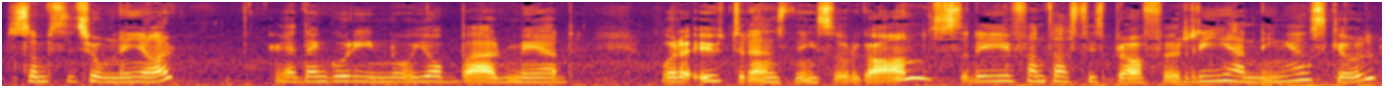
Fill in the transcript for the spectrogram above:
som citronen gör. Eh, Den går in och jobbar med våra utrensningsorgan så det är ju fantastiskt bra för reningens skull.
